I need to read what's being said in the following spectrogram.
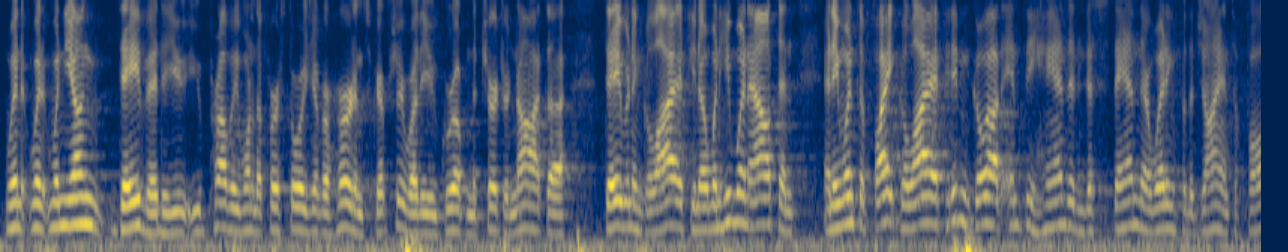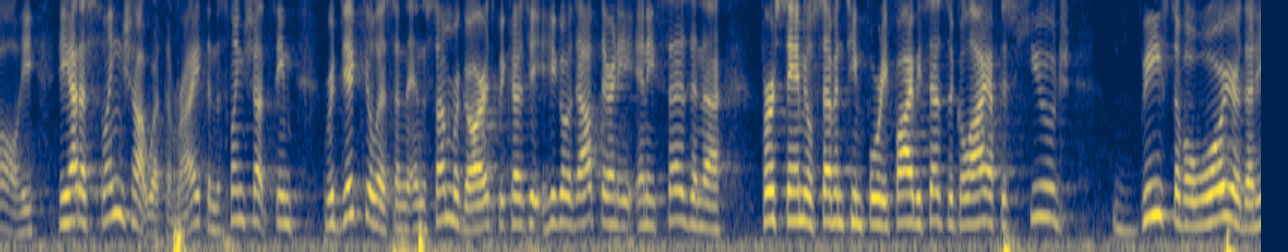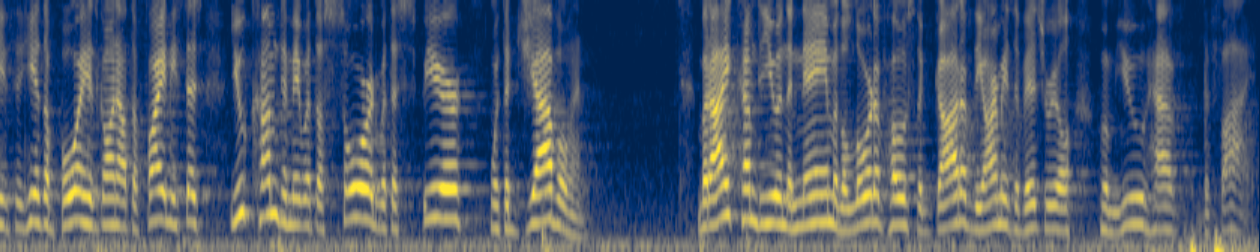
When, when, when young David, you, you probably one of the first stories you ever heard in Scripture, whether you grew up in the church or not, uh, David and Goliath, you know, when he went out and, and he went to fight Goliath, he didn't go out empty handed and just stand there waiting for the giant to fall. He, he had a slingshot with him, right? And the slingshot seemed ridiculous in, in some regards because he, he goes out there and he, and he says in uh, 1 Samuel 17 45, he says to Goliath, this huge beast of a warrior that he's, he has a boy has gone out to fight and he says you come to me with a sword with a spear with a javelin. But i come to you in the name of the lord of hosts the god of the armies of israel whom you have defied.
